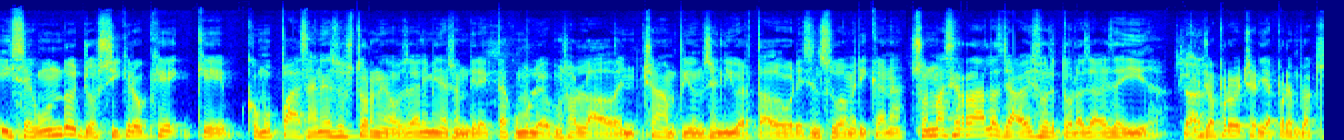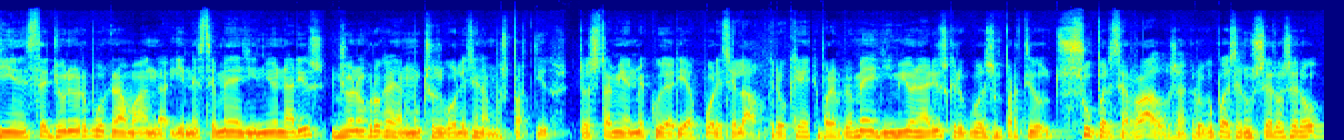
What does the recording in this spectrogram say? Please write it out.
y segundo, yo sí creo que, que como pasa en esos torneos de eliminación directa, como lo hemos hablado en Champions, en Libertadores, en Sudamericana, son más cerradas las llaves, sobre todo las llaves de ida. Claro. Yo aprovecharía, por ejemplo, aquí en este Junior Bucaramanga y en este Medellín Millonarios, yo no creo que hayan muchos goles en ambos partidos. Entonces también me cuidaría por ese lado. Creo que, por ejemplo, Medellín Millonarios creo que ser un partido súper cerrado. O sea, creo que puede ser un 0-0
